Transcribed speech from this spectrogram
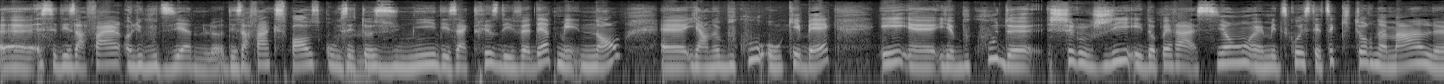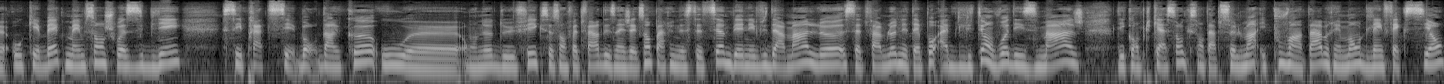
c'est des affaires hollywoodiennes, là, des affaires qui se passent aux mm-hmm. États-Unis, des actrices, des vedettes, mais non. Euh, il y en a beaucoup au Québec et euh, il y a beaucoup de chirurgie et d'opérations euh, médico-esthétiques qui tournent mal au Québec, même si on choisit bien ses praticiens. Bon, dans le cas où on a deux filles qui se sont faites faire des injections par une esthéticienne, bien évidemment, là, cette femme-là n'était pas habilitée. On voit des images, des complications qui sont absolument épouvantables, Raymond, de l'infection.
